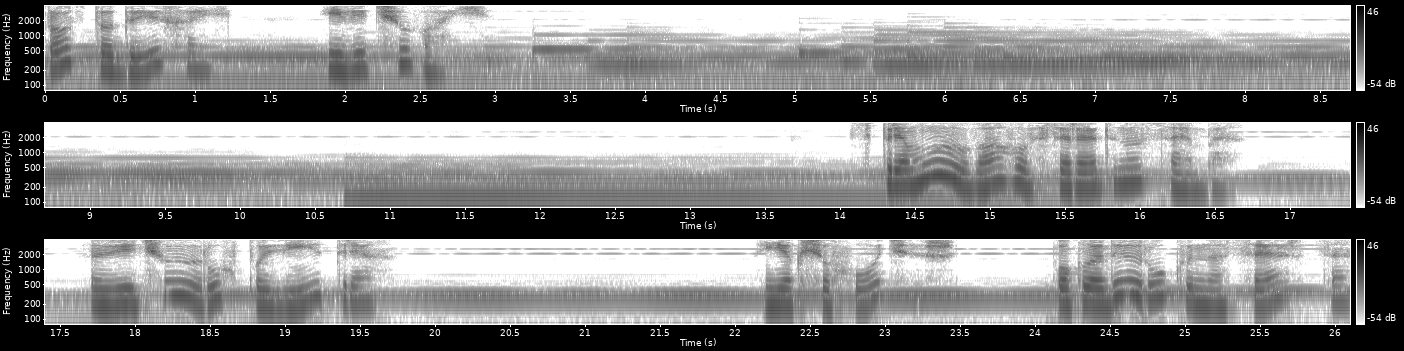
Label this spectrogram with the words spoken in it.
Просто дихай і відчувай. Спрямуй увагу всередину себе, відчуй рух повітря. Якщо хочеш, поклади руку на серце,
